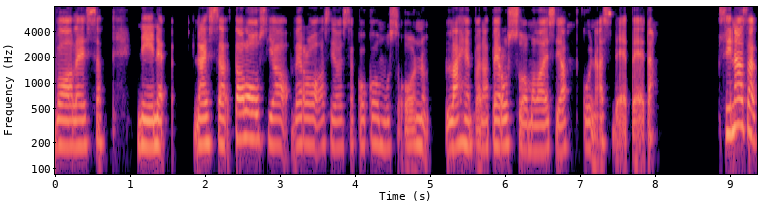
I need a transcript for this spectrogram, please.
vaaleissa, niin näissä talous- ja veroasioissa kokoomus on lähempänä perussuomalaisia kuin SDPtä. Sinänsä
